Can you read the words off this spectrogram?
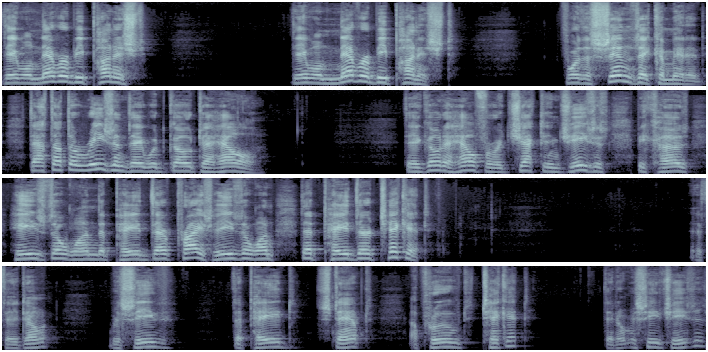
They will never be punished. They will never be punished for the sins they committed. That's not the reason they would go to hell. They go to hell for rejecting Jesus because he's the one that paid their price. He's the one that paid their ticket. If they don't receive the paid, stamped, approved ticket, they don't receive Jesus,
